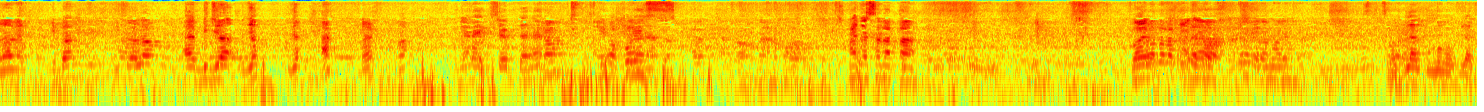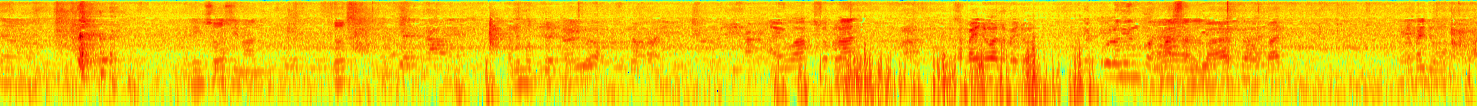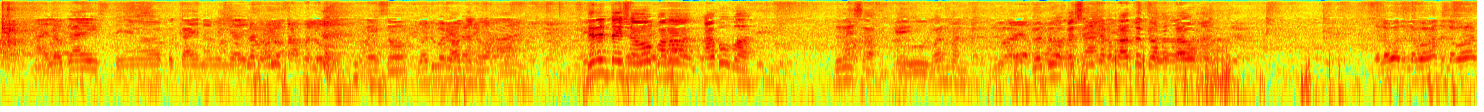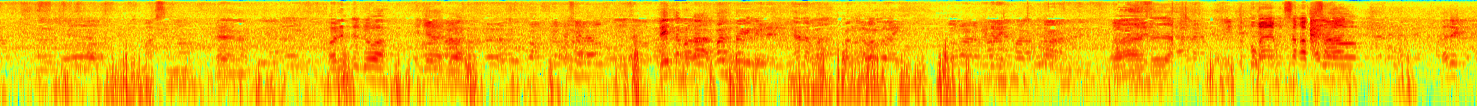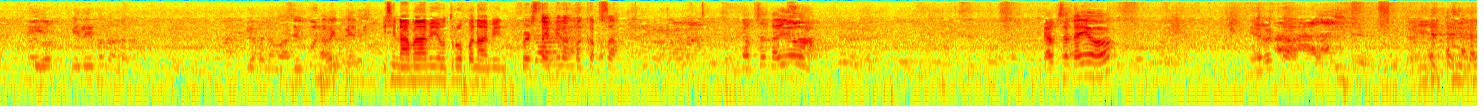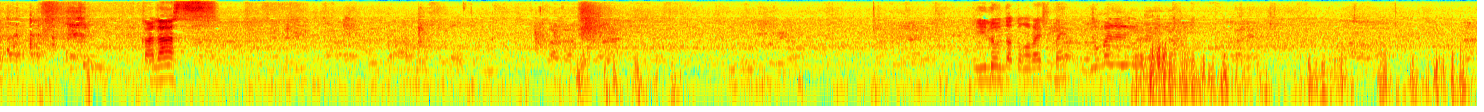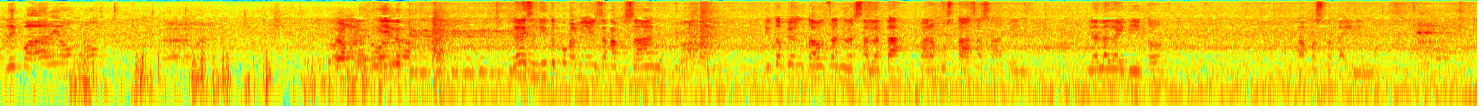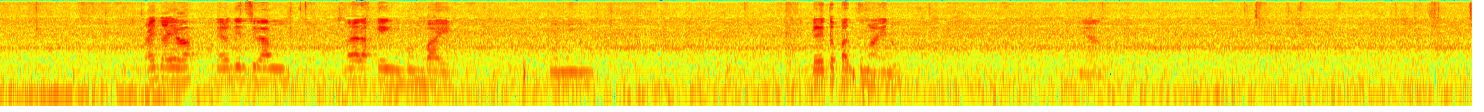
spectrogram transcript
Marami. Iba? Hindi ko alam. Ah, bidya. Bidya? Bidya? Ha? Ha? Ha? Ano na, serve na na? Iba points. Ada sa lata. Boy, ada. Kalam ada. Mag-vlog ko mag-vlog. Yung sauce, si Mano. Sus? Kalimut ko. Aywa, syukran. Napay dua, napay dua. Kulang yung kon. Mas ano. Hello guys, tingnan yung mga pagkain namin guys. Walo, tabalo. Guys, so. Dua-dua rin. Ako dalawa. Diren tayo sa para abo ba? Dire sa. Okay, one man. Dua-dua kasi isa ka plato, dua ka tao. Dalawa, dalawa, dalawa. Mas ano. Ayan na. O dito dua. Inyo na dua. Dito tama ka. Pan tayo ni. Yan na ba? Sila. Dito po kayo sa kapsahan. Tarik. Pili mo na. Ikaw ba naman? Ah, wait, wait. Isinama namin yung tropa namin. First time nilang magkapsa. Kapsa tayo. Kapsa tayo. Meron pa. Kalas. Nilo na itong rice ba? Lipaan yung no? Ang ilo. Guys, nandito po kami ngayon sa Kamsan. Ito po yung tawag nila salata, parang mustasa sa atin. Nilalagay dito. Tapos kakainin mo. Kain tayo. Meron din silang malalaking Bombay. Yun. Ganito pag kumain, oh. Yan.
